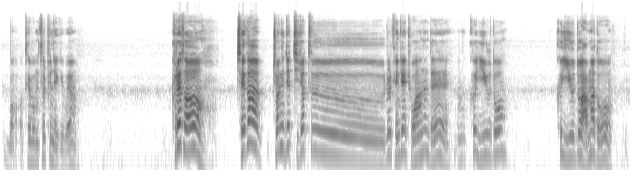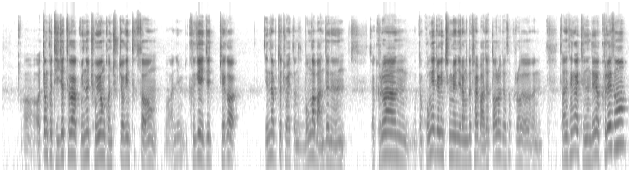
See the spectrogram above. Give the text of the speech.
뭐 어떻게 보면 슬픈 얘기고요. 그래서 제가 저는 이제 디저트를 굉장히 좋아하는데 어, 그 이유도 그 이유도 아마도 어, 어떤 그 디저트가 갖고 있는 조형 건축적인 특성 뭐 아니면 그게 이제 제가 옛날부터 좋아했던 뭔가 만드는 자 그러한 어떤 공예적인 측면이랑도 잘 맞아 떨어져서 그런 다는 생각이 드는데요. 그래서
